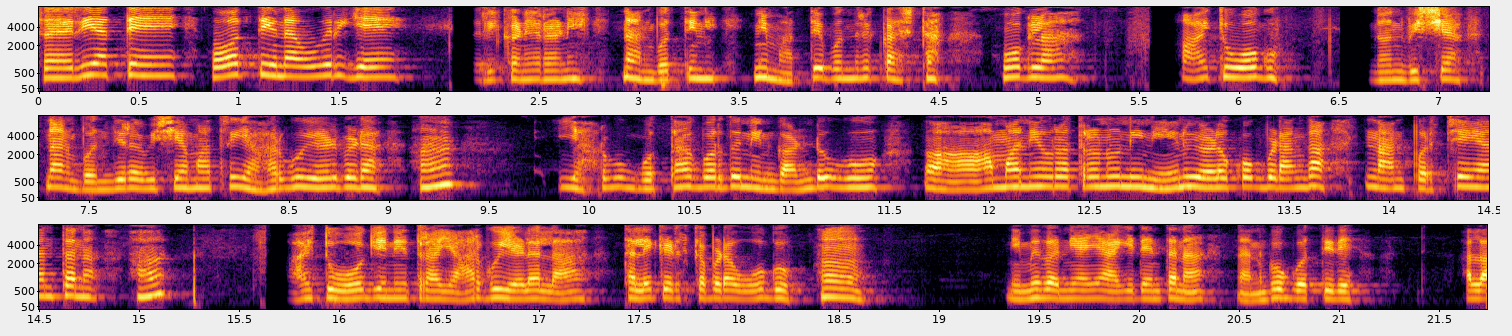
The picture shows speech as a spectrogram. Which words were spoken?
ಸರಿ ಅತ್ತೆ, ಹೋಗ್ತೀನ ಊರಿಗೆ. ಸರಿ ಕಣೆ ರಾಣಿ, ನಾನು ಬರ್ತೀನಿ. ನಿಮ್ಮ ಅತ್ತೆ ಬಂದ್ರೆ ಕಷ್ಟ. ಹೋಗ್ಲಾ? ಆಯ್ತು, ಹೋಗು. ನನ್ನ ವಿಷಯ, ನಾನು ಬಂದಿರೋ ವಿಷಯ ಮಾತ್ರ ಯಾರಿಗೂ ಹೇಳ್ಬೇಡ. ಹಾ? ಯಾರಿಗೂ ಗೊತ್ತಾಗ್ಬಾರ್ದು ನಿನ್ ಗಂಡಗೂ. ಆ ಮನೆಯವ್ರ ಹತ್ರನೂ ನೀನು ಏನು ಹೇಳಕ್ ಹೋಗ್ಬೇಡಂಗ ನಾನು ಪರಿಚಯ ಅಂತನ. ಹಾ? ಆಯ್ತು, ಹೋಗಿ ನಿತ್ರ, ಯಾರಿಗೂ ಹೇಳಲ್ಲ. ತಲೆ ಕೆಡಿಸ್ಕೊಬೇಡ, ಹೋಗು. ಹ್ಞೂ ನಿಮಗೆ ಅನ್ಯಾಯ ಆಗಿದೆ ಅಂತನ? ನನಗೂ ಗೊತ್ತಿದೆ. ಅಲ್ಲ,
